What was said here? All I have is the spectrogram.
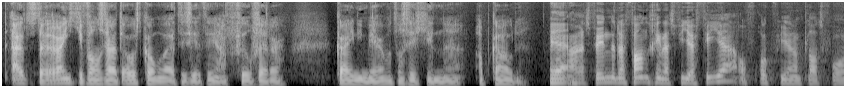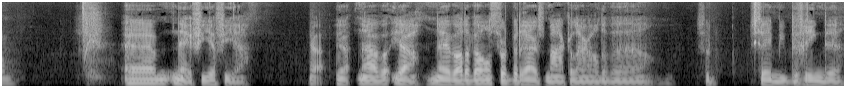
uiterste randje van Zuidoost komen wij te zitten. Ja, veel verder kan je niet meer, want dan zit je in uh, Apkoude. Ja. Maar het vinden daarvan, ging dat via via of ook via een platform? Um, nee, via via. Ja. Ja, nou, we, ja, nee, we hadden wel een soort bedrijfsmakelaar. Hadden we semi-bevriende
